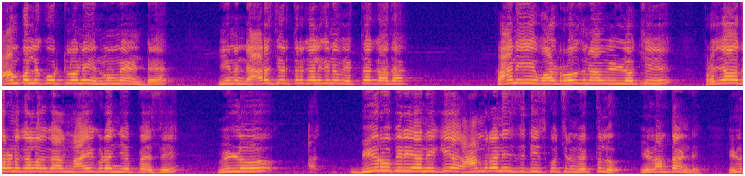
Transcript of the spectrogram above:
నాంపల్లి కోర్టులోనే ఇన్ని ఉన్నాయంటే ఈయన నేర చరిత్ర కలిగిన వ్యక్తే కాదా? కానీ వాళ్ళ రోజున వీళ్ళు వచ్చి ప్రజాదరణ గల నాయకుడు అని చెప్పేసి వీళ్ళు బీరు బిర్యానీకి ఆంధ్ర నుంచి తీసుకొచ్చిన వ్యక్తులు వీళ్ళంతా అండి. వీళ్ళు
